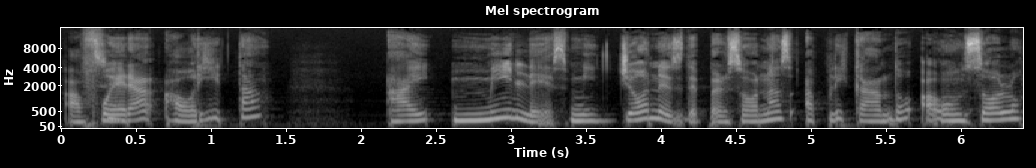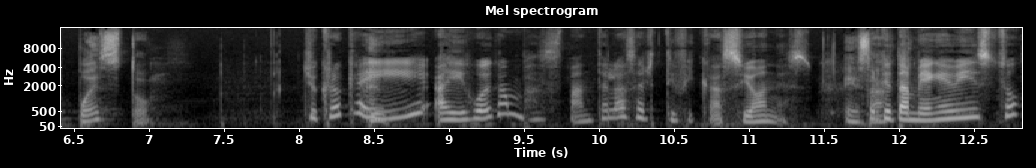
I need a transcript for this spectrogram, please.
Afuera, ahorita, hay miles, millones de personas aplicando a un solo puesto. Yo creo que ahí, ahí juegan bastante las certificaciones. Porque también he visto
